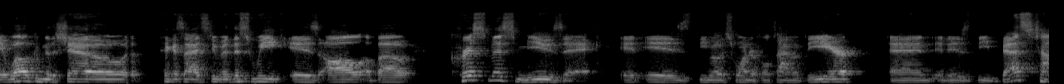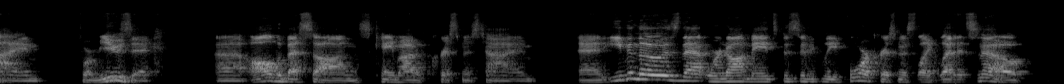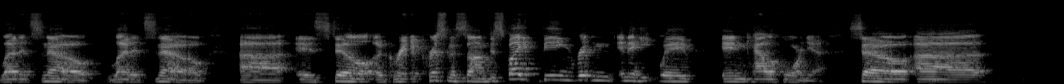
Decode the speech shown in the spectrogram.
Everybody, welcome to the show. Pick a side, stupid. This week is all about Christmas music. It is the most wonderful time of the year, and it is the best time for music. Uh, all the best songs came out of Christmas time. And even those that were not made specifically for Christmas, like Let It Snow, Let It Snow, Let It Snow, uh, is still a great Christmas song, despite being written in a heat wave in California. So uh,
